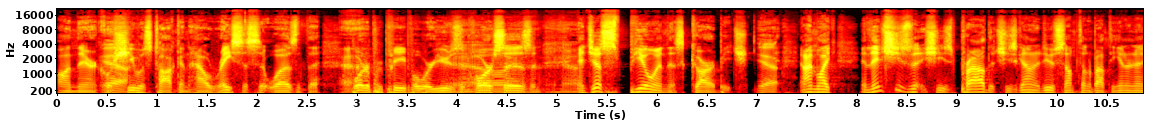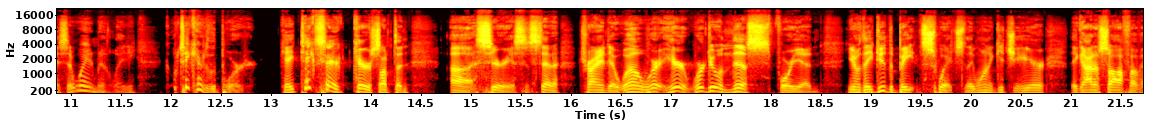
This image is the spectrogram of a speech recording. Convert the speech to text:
on there. Of course, Yeah. she was talking how racist it was that the border people were using horses and and just spewing this garbage. Yeah. And I'm like, and then she's she's proud that she's going to do something about the internet. I said, wait a minute, lady, go take care of the border. Okay, take care care of something uh, serious instead of trying to. Well, we're here, we're doing this for you. And you know, they do the bait and switch. They want to get you here. They got us off of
